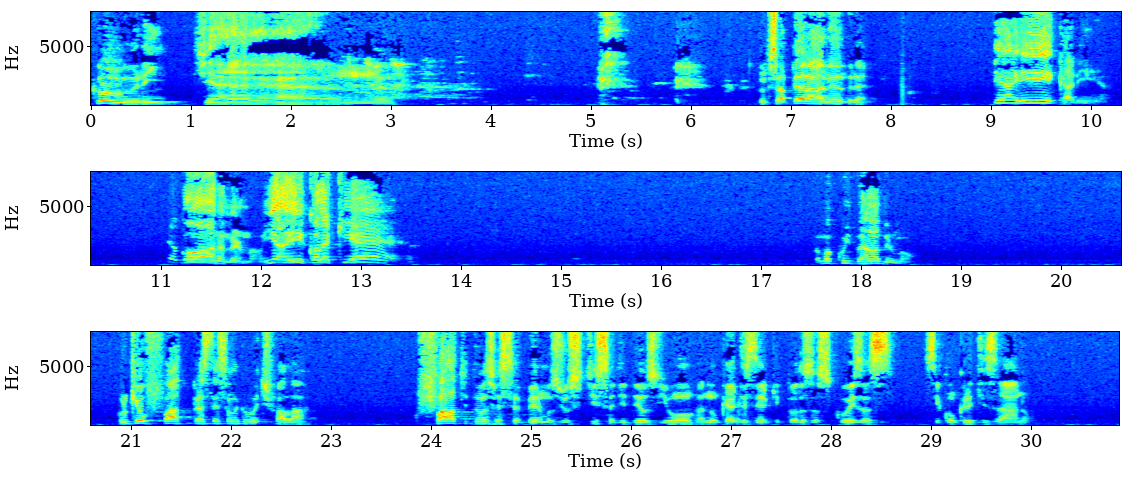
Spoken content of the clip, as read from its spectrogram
Corintiano. Não precisa apelar, né, André? E aí, carinha? E agora, meu irmão? E aí, qual é que é? Toma cuidado, irmão. Porque o fato, presta atenção no que eu vou te falar. O fato de nós recebermos justiça de Deus e honra não quer dizer que todas as coisas se concretizaram.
